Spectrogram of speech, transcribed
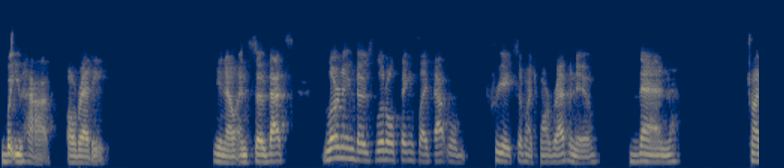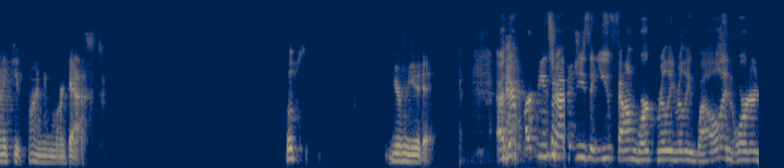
what you have already? You know, and so that's learning those little things like that will create so much more revenue than trying to keep finding more guests. Whoops, you're muted. Are there marketing strategies that you found work really, really well in order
